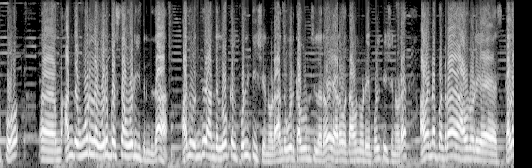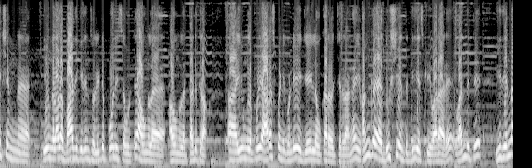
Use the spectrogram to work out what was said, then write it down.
அப்போது அந்த ஊரில் ஒரு பஸ் தான் ஓடிக்கிட்டு இருந்ததா? அது வந்து அந்த லோக்கல் பொலிட்டீஷியனோட அந்த ஊர் கவுன்சிலரோ யாரோ அவனுடைய பொலிட்டீஷியனோட அவன் என்ன பண்றான் அவனுடைய கலெக்ஷன் இவங்களால பாதிக்குதுன்னு சொல்லிட்டு போலீஸை விட்டு அவங்கள அவங்கள தடுக்கிறான். இவங்களை போய் அரெஸ்ட் பண்ணி கொண்டு ஜெயிலில் உட்கார வச்சிடுறாங்க. அங்க துஷ்யந்த் டிஎஸ்பி வராரு. வந்துட்டு இது என்ன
